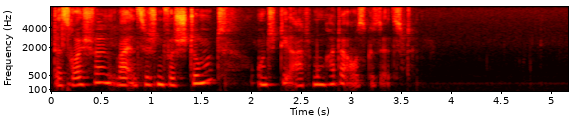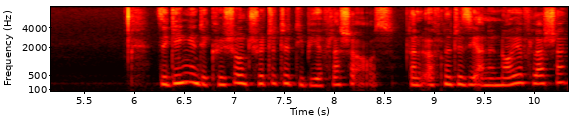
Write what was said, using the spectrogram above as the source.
Das Röcheln war inzwischen verstummt und die Atmung hatte ausgesetzt. Sie ging in die Küche und schüttete die Bierflasche aus. Dann öffnete sie eine neue Flasche,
